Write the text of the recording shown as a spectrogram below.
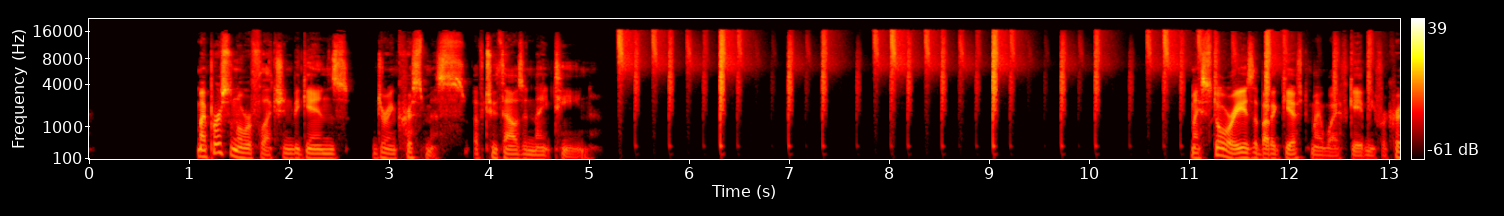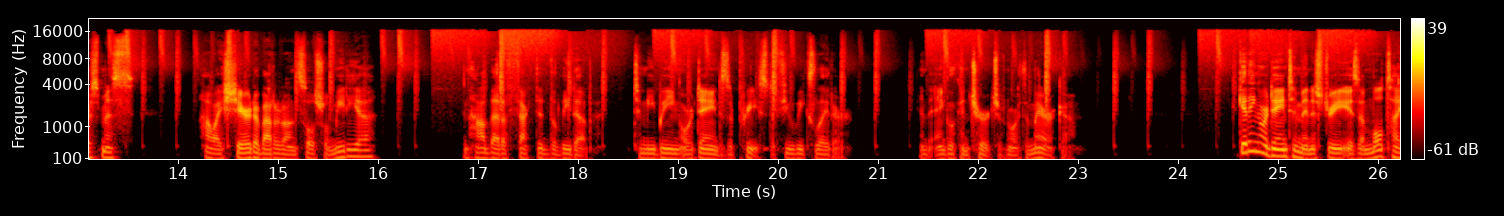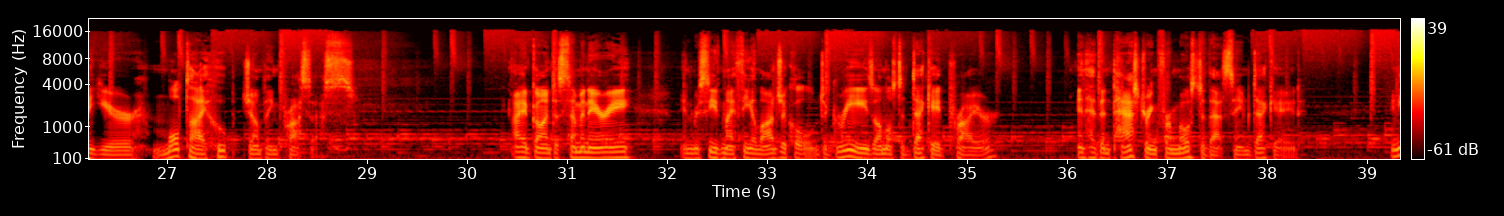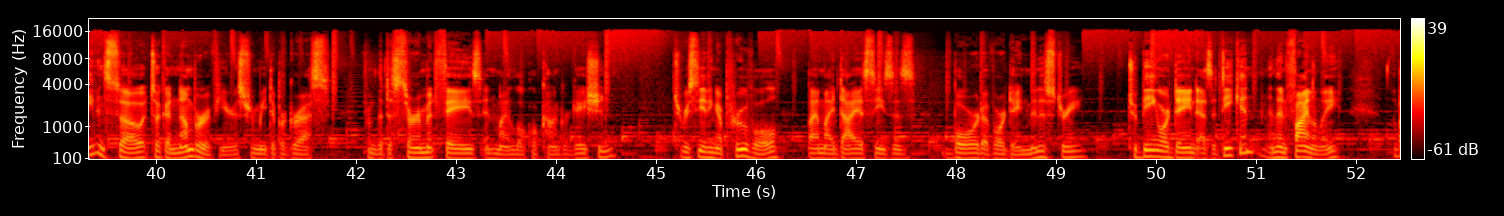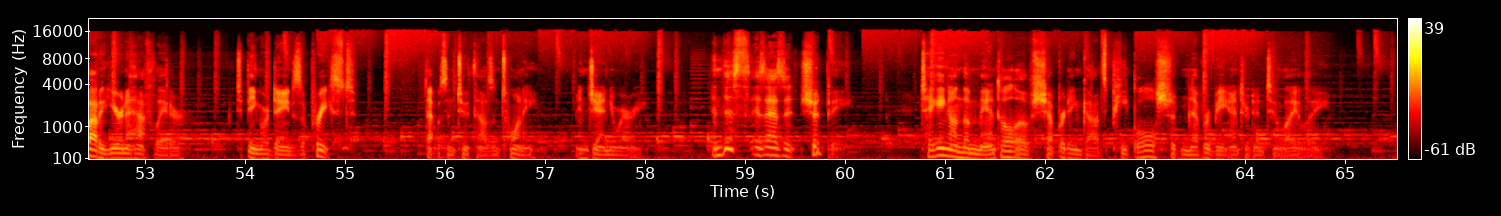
My personal reflection begins during Christmas of 2019. My story is about a gift my wife gave me for Christmas, how I shared about it on social media, and how that affected the lead up to me being ordained as a priest a few weeks later in the Anglican Church of North America. Getting ordained to ministry is a multi year, multi hoop jumping process. I had gone to seminary and received my theological degrees almost a decade prior, and had been pastoring for most of that same decade. And even so, it took a number of years for me to progress from the discernment phase in my local congregation to receiving approval by my diocese's Board of Ordained Ministry to being ordained as a deacon, and then finally, about a year and a half later, to being ordained as a priest. That was in 2020, in January. And this is as it should be. Taking on the mantle of shepherding God's people should never be entered into lightly,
